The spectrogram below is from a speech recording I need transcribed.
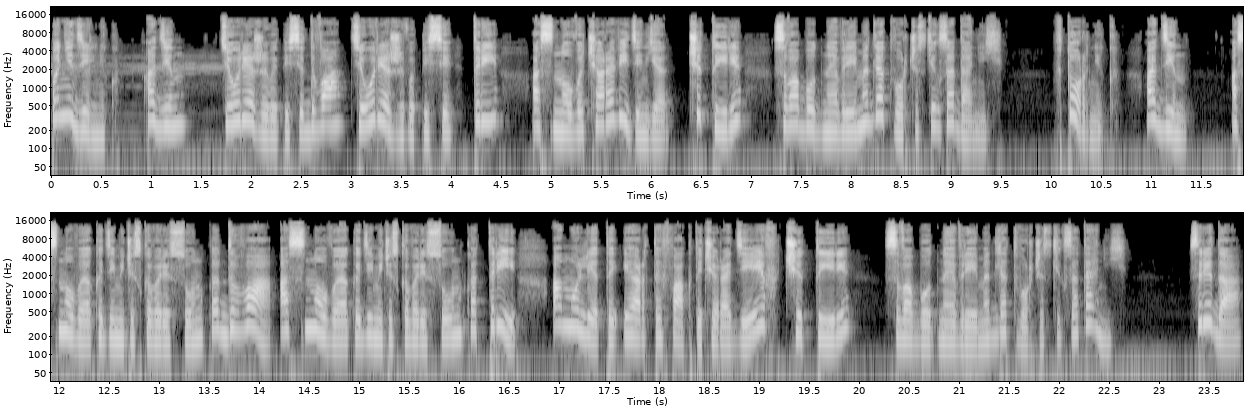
Понедельник. 1. Теория живописи. 2. Теория живописи. 3. Основы чаровидения. 4. Свободное время для творческих заданий. Вторник. 1. Основы академического рисунка. 2. Основы академического рисунка. 3. Амулеты и артефакты чародеев. 4. Свободное время для творческих заданий. Среда.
